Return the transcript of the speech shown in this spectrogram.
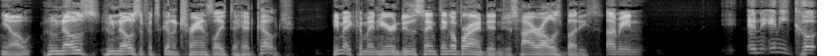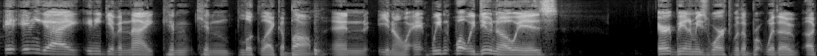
you know, who knows who knows if it's going to translate to head coach. He may come in here and do the same thing O'Brien did and just hire all his buddies. I mean, and any co- any guy any given night can can look like a bum, and you know we what we do know is Eric Bieniemy's worked with a with a, a,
